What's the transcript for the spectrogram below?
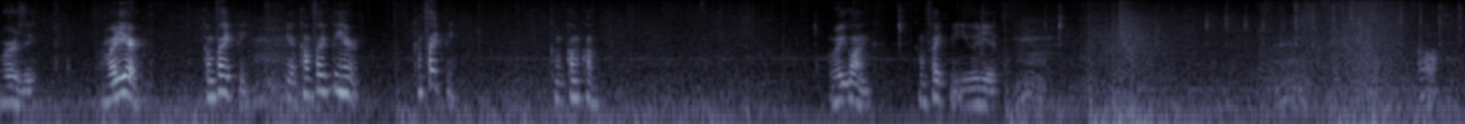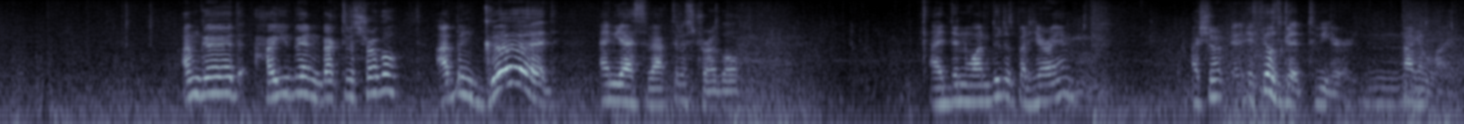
Where is he? I'm right here. Come fight me. Yeah, come fight me here. Come fight me. Come, come, come. Where are you going? Come fight me, you idiot. Oh. I'm good. How you been? Back to the struggle? I've been good. And yes, back to the struggle. I didn't want to do this, but here I am. Actually, it, it feels good to be here. Not gonna lie.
